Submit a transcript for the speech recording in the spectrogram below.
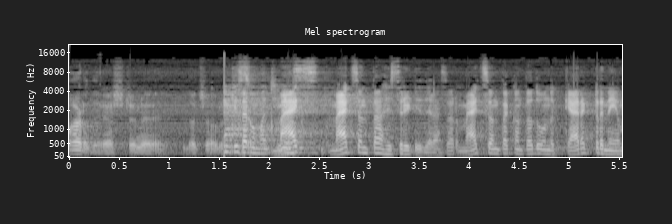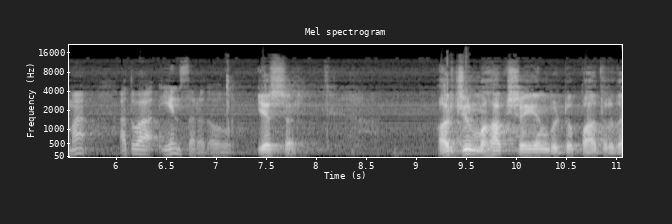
ಮಾಡಿದೆ ಅಷ್ಟೇ that's all sir Max Max ಅಂತ ಹೆಸರಿಟ್ಟಿದ್ದೀರಾ ಸರ್? ಮ್ಯಾಕ್ಸ್ ಅಂತಕ್ಕಂಥದ್ದು ಒಂದು ಕ್ಯಾರೆಕ್ಟರ್ ನೇಮ ಅಥವಾ ಏನು ಸರ್ ಅದು? ಎಸ್ ಸರ್ ಅರ್ಜುನ್ ಮಹಾಕ್ಷಯ್ ಅಂದ್ಬಿಟ್ಟು ಪಾತ್ರದ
